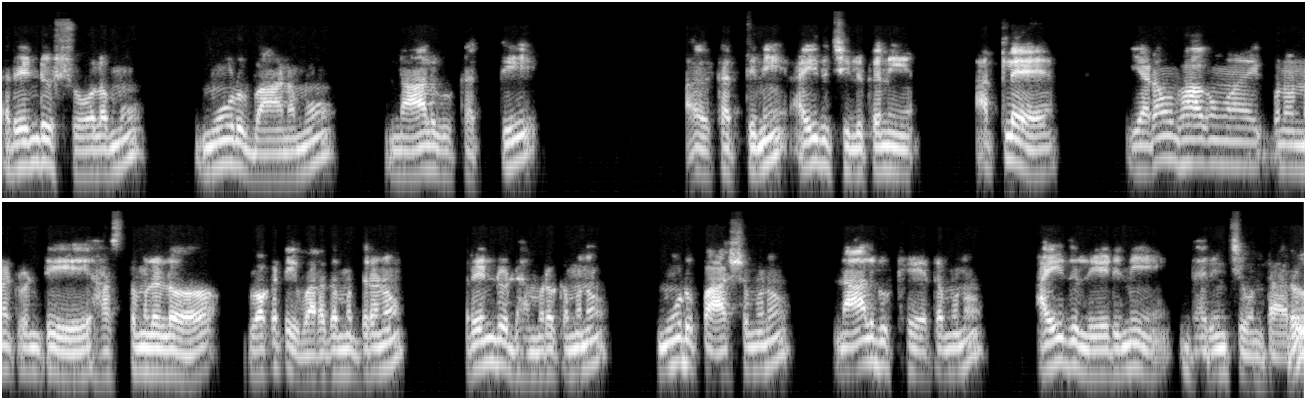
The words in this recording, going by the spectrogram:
రెండు శూలము మూడు బాణము నాలుగు కత్తి కత్తిని ఐదు చిలుకని అట్లే ఎడమ భాగం వైపున ఉన్నటువంటి హస్తములలో ఒకటి వరద ముద్రను రెండు ఢమరుకమును మూడు పాశమును నాలుగు ఖేటమును ఐదు లేడిని ధరించి ఉంటారు.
